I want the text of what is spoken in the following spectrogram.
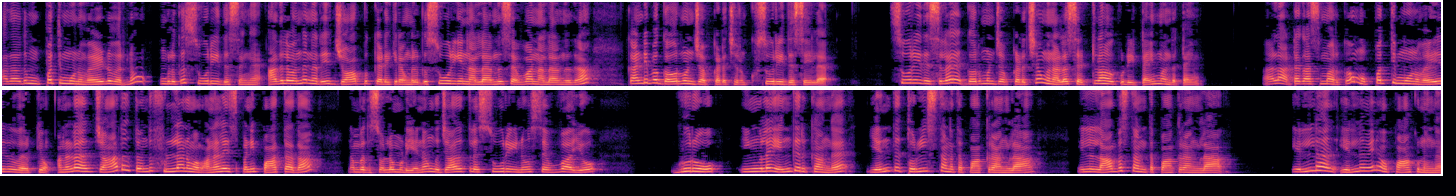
அதாவது முப்பத்தி மூணு வயது வரணும் உங்களுக்கு சூரிய தசைங்க. அதில் வந்து நிறைய ஜாப் கிடைக்கிறவங்களுக்கு சூரியன் நல்லா இருந்து செவ்வாய் நல்லா இருந்ததுன்னா கண்டிப்பாக கவர்மெண்ட் ஜாப் கிடச்சிரும் சூரிய திசையில். சூரிய திசையில் கவர்மெண்ட் ஜாப் கிடச்சி அவங்க நல்லா செட்டில் ஆகக்கூடிய டைம் அந்த டைம் அதனால் அட்டகாசமாக இருக்கும். முப்பத்தி மூணு வயது வரைக்கும். அதனால் ஜாதகத்தை வந்து ஃபுல்லாக நம்ம அனலைஸ் பண்ணி பார்த்தா தான் நம்ம அதை சொல்ல முடியும். ஏன்னா உங்கள் ஜாதகத்தில் சூரியனோ செவ்வாயோ குரு இவங்களாம் எங்கே இருக்காங்க? எந்த தொழில் ஸ்தானத்தை பார்க்குறாங்களா? இல்லை லாபஸ்தானத்தை பார்க்குறாங்களா? எல்லா எல்லாமே நம்ம பார்க்கணுங்க.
